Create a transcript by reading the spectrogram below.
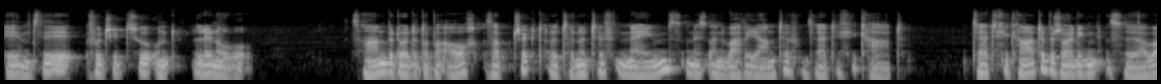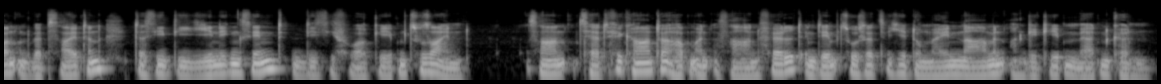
EMC, Fujitsu und Lenovo. SAN bedeutet aber auch Subject Alternative Names und ist eine Variante von Zertifikat. Zertifikate bescheinigen Servern und Webseiten, dass sie diejenigen sind, die sie vorgeben zu sein. SAN-Zertifikate haben ein SAN-Feld, in dem zusätzliche Domainnamen angegeben werden können.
